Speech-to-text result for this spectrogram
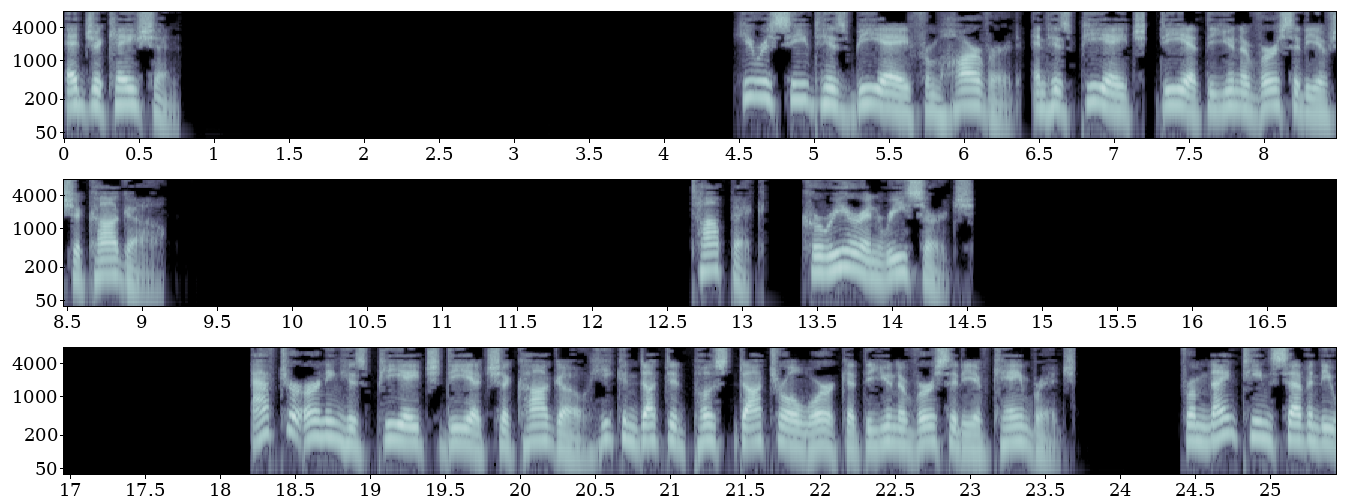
Education He received his B.A. from Harvard, and his Ph.D. at the University of Chicago. Career and research After earning his Ph.D. at Chicago he conducted postdoctoral work at the University of Cambridge. From 1971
